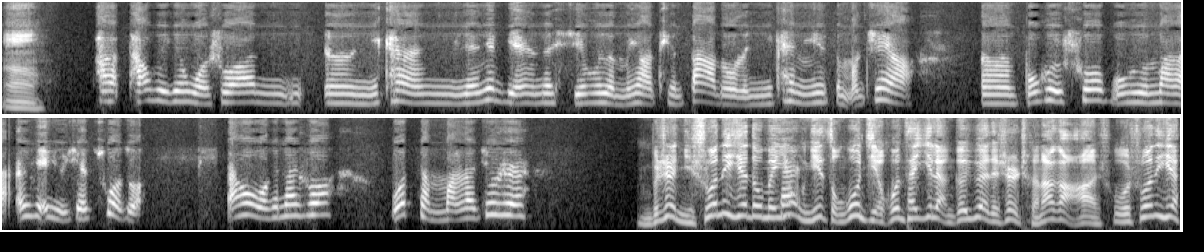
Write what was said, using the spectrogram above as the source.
嗯他他会跟我说，你嗯，你看人家别人的媳妇怎么样，挺大度的，你看你怎么这样，嗯，不会说不会骂的，而且有些做作。然后我跟他说，我怎么了？就是不是你说那些都没用，你总共结婚才一两个月的事儿，扯那干啥？我说那些，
